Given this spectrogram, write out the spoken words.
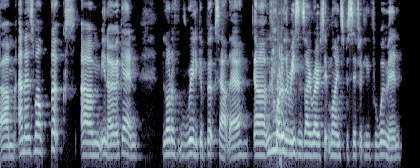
um, and as well books. Um, you know, again, a lot of really good books out there. Um, one of the reasons I wrote it, mine specifically for women,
